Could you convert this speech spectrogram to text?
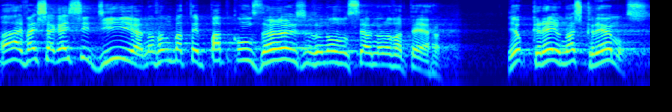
Ah, vai chegar esse dia, nós vamos bater papo com os anjos no novo céu e na nova terra. Eu creio, nós cremos.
